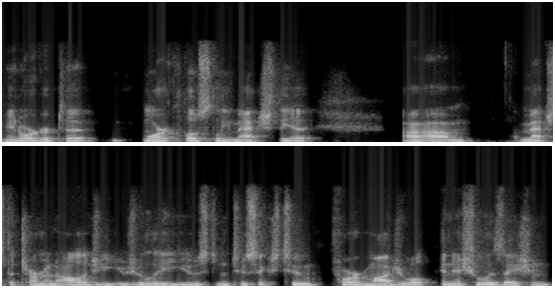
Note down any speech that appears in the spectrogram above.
in order to more closely match the um, match the terminology usually used in 262 for module initialization.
